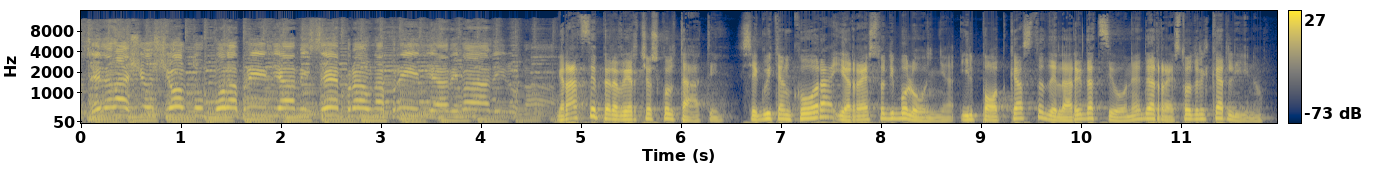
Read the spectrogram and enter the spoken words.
Se le lascio sciolto un po' la briglia, mi sembra una briglia, rivali. Grazie per averci ascoltati. Seguite ancora Il Resto di Bologna, il podcast della redazione del Resto del Carlino.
